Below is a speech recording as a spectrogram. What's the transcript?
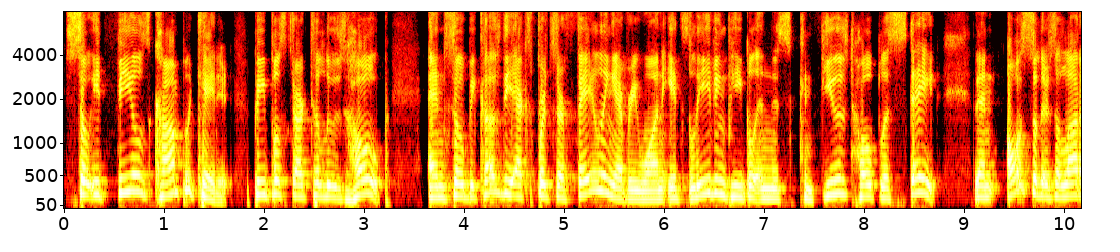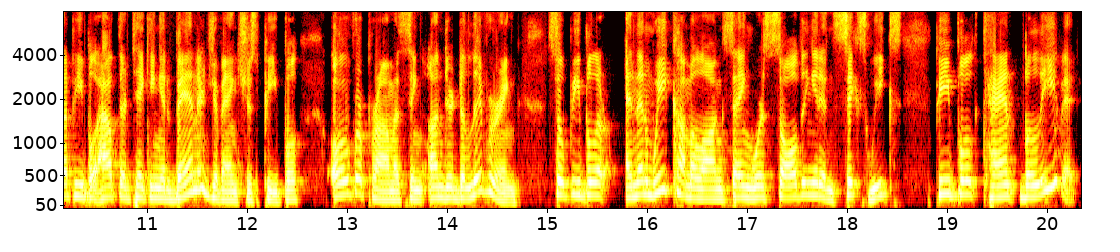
So it feels complicated. People start to lose hope. And so, because the experts are failing everyone, it's leaving people in this confused, hopeless state. Then, also, there's a lot of people out there taking advantage of anxious people, over promising, under delivering. So, people are, and then we come along saying we're solving it in six weeks. People can't believe it.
